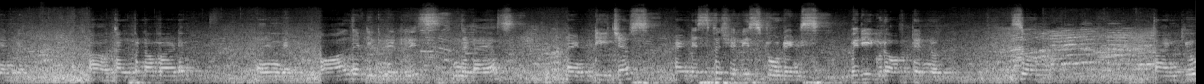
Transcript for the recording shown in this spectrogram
and Kalpana madam and all the dignitaries in the dais and teachers and especially students very good afternoon. So thank you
